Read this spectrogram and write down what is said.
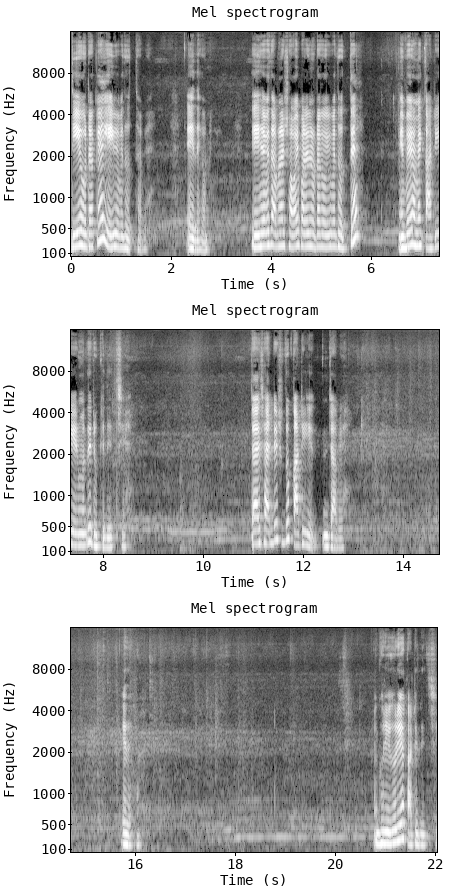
দিয়ে ওটাকে এইভাবে ধরতে হবে। এই দেখুন, এইভাবে তো আপনারা সবাই পারেন ওটাকে ওইভাবে ধরতে। এভাবে আমি কাটিয়ে এর মধ্যে ঢুকে দিচ্ছি। চার সাইডে শুধু কাটিয়ে যাবে। এই দেখুন। ঘুরিয়ে ঘুরিয়ে কাটিয়ে দিচ্ছি।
